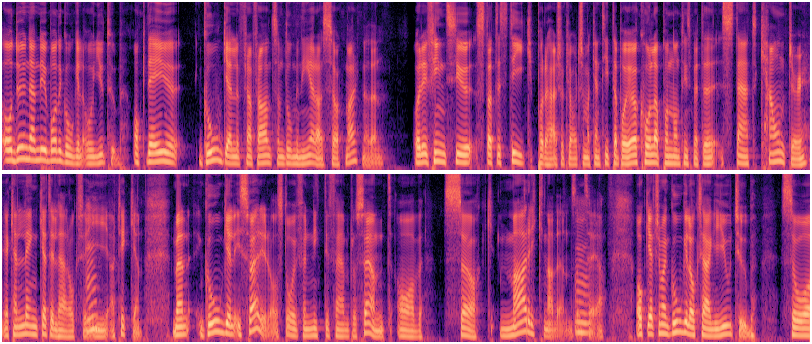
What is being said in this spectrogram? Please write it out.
Och du nämnde ju både Google och YouTube. Och det är ju Google framförallt som dominerar sökmarknaden. Och det finns ju statistik på det här såklart som man kan titta på. Jag har kollat på någonting som heter Stat Counter. Jag kan länka till det här också mm. i artikeln. Men Google i Sverige då står ju för 95% av sökmarknaden, så att mm. säga. Och eftersom Google också äger YouTube så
